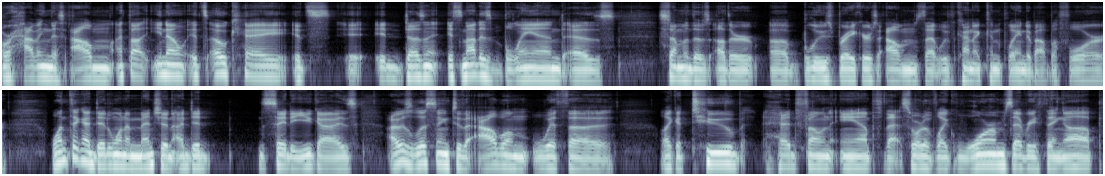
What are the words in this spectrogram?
or having this album, I thought, you know, it's okay. It's it, it doesn't it's not as bland as some of those other uh, Blues Breakers albums that we've kind of complained about before. One thing I did want to mention, I did say to you guys, I was listening to the album with a like a tube headphone amp that sort of like warms everything up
